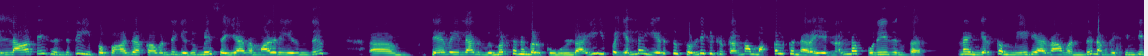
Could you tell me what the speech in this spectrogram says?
எல்லாத்தையும் செஞ்சுட்டு இப்ப பாஜக வந்து எதுவுமே செய்யாத மாதிரி இருந்து தேவையில்லாத விமர்சனங்களுக்கு உள்ளாகி இப்ப எல்லாம் எடுத்து சொல்லிக்கிட்டு இருக்காங்க. மக்களுக்கு நிறைய நல்லா புரியுதுங்க சார். ஆனா இங்க இருக்க மீடியா தான் வந்து நமக்கு ஹிந்தி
